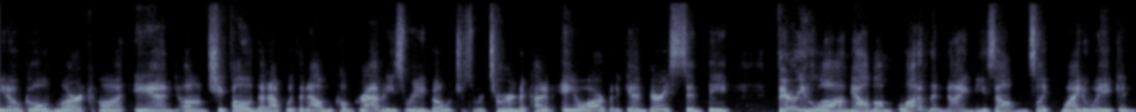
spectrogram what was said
you know, gold mark. Uh, and um, she followed that up with an album called Gravity's Rainbow, which was a to kind of AOR, but again, very synthy, very long album. A lot of the 90s albums like Wide Awake and,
